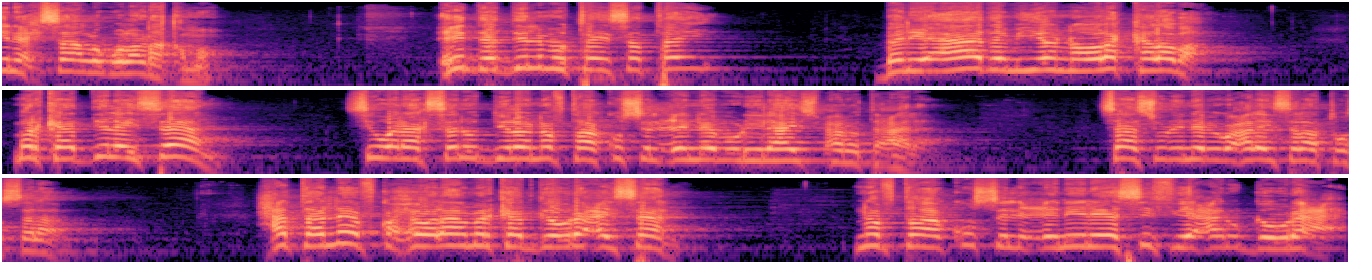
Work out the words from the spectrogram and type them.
in ixsaan lagula dhaqmo. Cidda dil mutaysatay bani aadam iyo noolo kaleba markaad dilaysaan si wanaagsan u dilo naftaa ku silcina buuhi ilaahay subxana wa tacaala. Saasuu uhi nebigu calayhi salaatu wasalaam xataa neefka xoolaha markaad gowracaysaan naftaa ku silcininee si fiican u gowraca.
